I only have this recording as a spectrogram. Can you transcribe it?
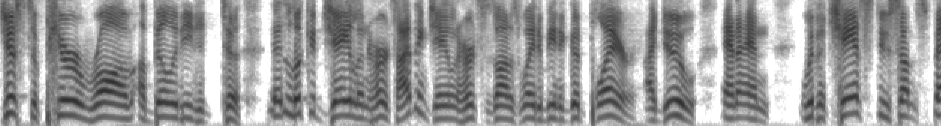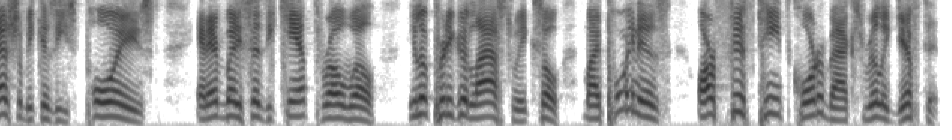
just the pure raw ability to, to look at Jalen Hurts. I think Jalen Hurts is on his way to being a good player. I do, and and with a chance to do something special because he's poised and everybody says he can't throw. Well, he looked pretty good last week. So my point is, our 15th quarterback's really gifted.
